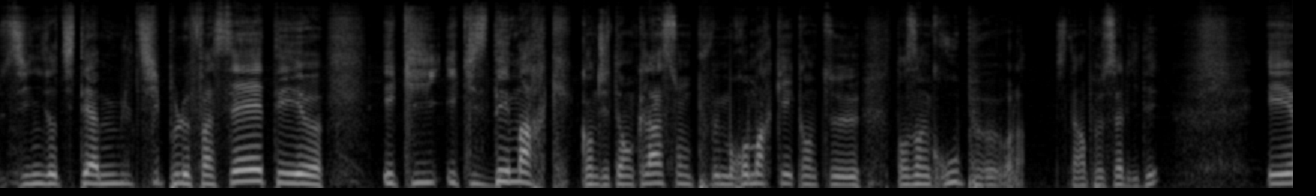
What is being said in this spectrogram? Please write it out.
C'est une identité à multiples facettes et, euh, qui, se démarque. Quand j'étais en classe, on pouvait me remarquer quand, euh, dans un groupe, voilà, c'était un peu ça l'idée. Et,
